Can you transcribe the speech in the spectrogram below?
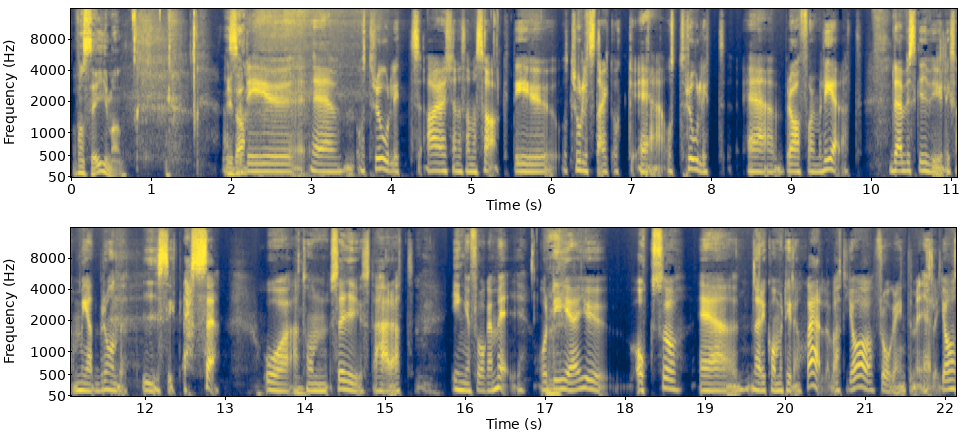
Vad fan säger man? Alltså, det är ju eh, otroligt, ja, jag känner samma sak. Det är ju otroligt starkt och eh, otroligt eh, bra formulerat. Där beskriver ju liksom medberoendet i sitt esse. Och att hon säger just det här att ingen frågar mig. Och det är ju också eh, när det kommer till en själv. Att jag frågar inte mig heller. Jag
